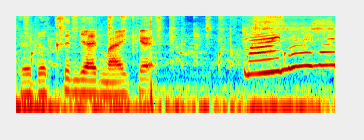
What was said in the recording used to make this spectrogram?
เดี๋ยวเดี๋ยวขึ้นยายไม้แกะไม่ไม่ไม่ไม่ไม่ไม่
